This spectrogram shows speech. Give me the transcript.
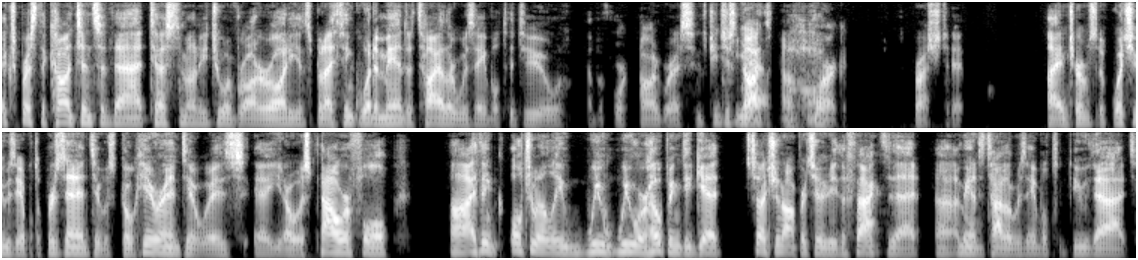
express the contents of that testimony to a broader audience. But I think what Amanda Tyler was able to do uh, before Congress, and she just yeah. knocked out the mark, crushed it uh, in terms of what she was able to present. It was coherent. It was, uh, you know, it was powerful. Uh, I think ultimately we we were hoping to get such an opportunity. The fact that uh, Amanda Tyler was able to do that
